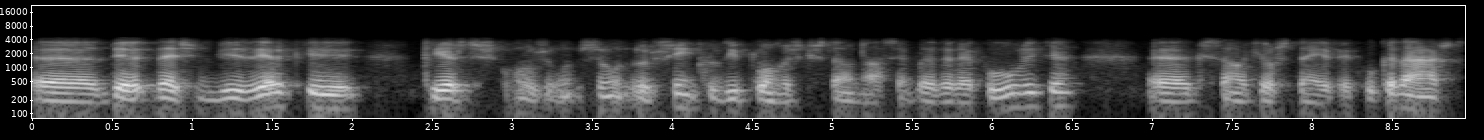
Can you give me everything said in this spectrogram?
Uh, de, Deixe-me dizer que, que estes, os, os, cinco diplomas que estão na Assembleia da República, uh, que são aqueles que têm a ver com o cadastro,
